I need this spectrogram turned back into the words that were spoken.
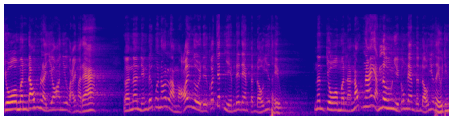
Chùa mình đông là do như vậy mà ra. Rồi nên những đức mới nói là mỗi người đều có trách nhiệm để đem tịnh độ giới thiệu nên chùa mình là nóc nái, ảnh ương gì cũng đem tịnh độ giới thiệu chứ.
